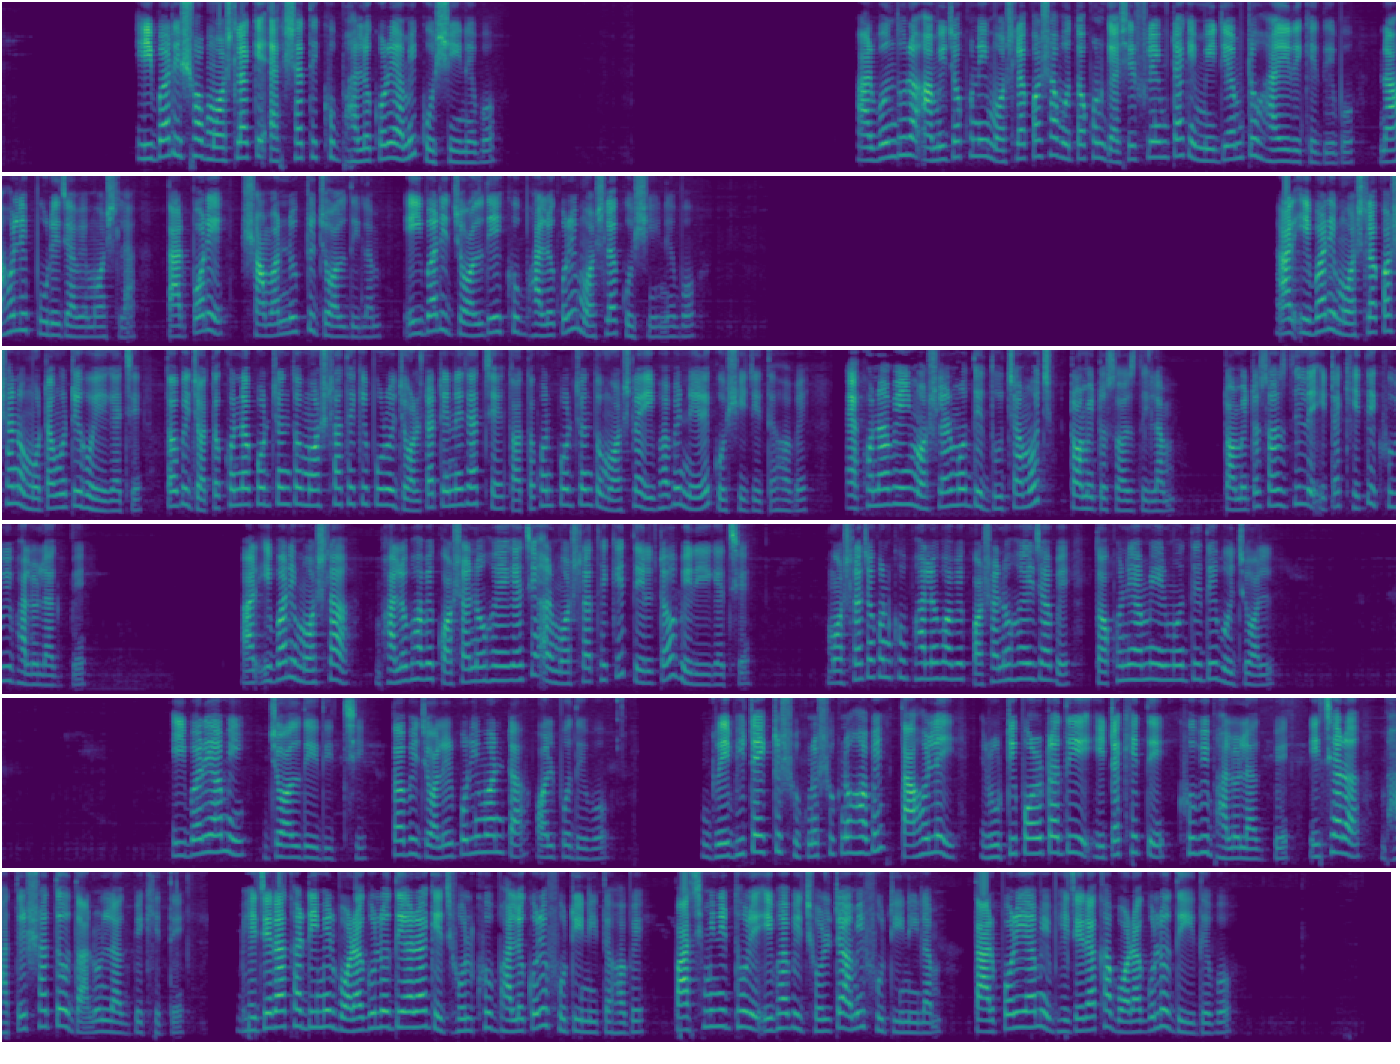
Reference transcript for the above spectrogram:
এইবারে সব মশলাকে একসাথে খুব ভালো করে আমি কষিয়ে নেব। আর বন্ধুরা, আমি যখন এই মশলা কষাবো, তখন গ্যাসের ফ্লেমটাকে মিডিয়াম টু হাই রেখে দেব, না হলে পুড়ে যাবে মশলা। তারপরে সামান্য একটু জল দিলাম। এইবারই জল দিয়ে খুব ভালো করে মশলা কষিয়ে নেব। আর এবারে মশলা কষানো মোটামুটি হয়ে গেছে। তবে যতক্ষণ না পর্যন্ত মশলা থেকে পুরো জলটা টেনে যাচ্ছে, ততক্ষণ পর্যন্ত মশলা এইভাবে নেড়ে কষিয়ে যেতে হবে। এখন আমি এই মশলার মধ্যে দু চামচ টমেটো সস দিলাম। টমেটো সস দিলে এটা খেতে খুবই ভালো লাগবে। আর এবারে মশলা ভালোভাবে কষানো হয়ে গেছে আর মশলা থেকে তেলটাও বেরিয়ে গেছে। মশলা যখন খুব ভালোভাবে কষানো হয়ে যাবে, তখনই আমি এর মধ্যে দেব জল। এইবারে আমি জল দিয়ে দিচ্ছি, তবে জলের পরিমাণটা অল্প দেব। গ্রেভিটা একটু শুকনো শুকনো হবে, তাহলেই রুটি পরোটা দিয়ে এটা খেতে খুবই ভালো লাগবে। এছাড়া ভাতের সাথেও দারুণ লাগবে খেতে। ভেজে রাখা ডিমের বড়াগুলো দেওয়ার আগে ঝোল খুব ভালো করে ফুটিয়ে নিতে হবে। পাঁচ মিনিট ধরে এভাবে ঝোলটা আমি ফুটিয়ে নিলাম। তারপরে আমি ভেজে রাখা বড়াগুলো দিয়ে দেব।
